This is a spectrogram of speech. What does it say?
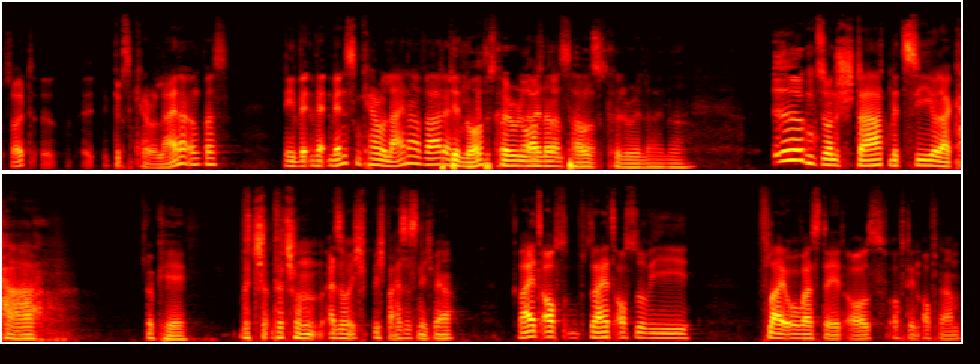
sollte, äh, gibt's in Carolina irgendwas? Nee, wenn es in Carolina war, dann Der North gibt's doch North Carolina oder und South Carolina. Irgend so ein Staat mit C oder K. Okay. Wird schon, wird schon, also ich, ich weiß es nicht mehr. War jetzt auch, sah jetzt auch so wie Flyover State aus auf den Aufnahmen.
